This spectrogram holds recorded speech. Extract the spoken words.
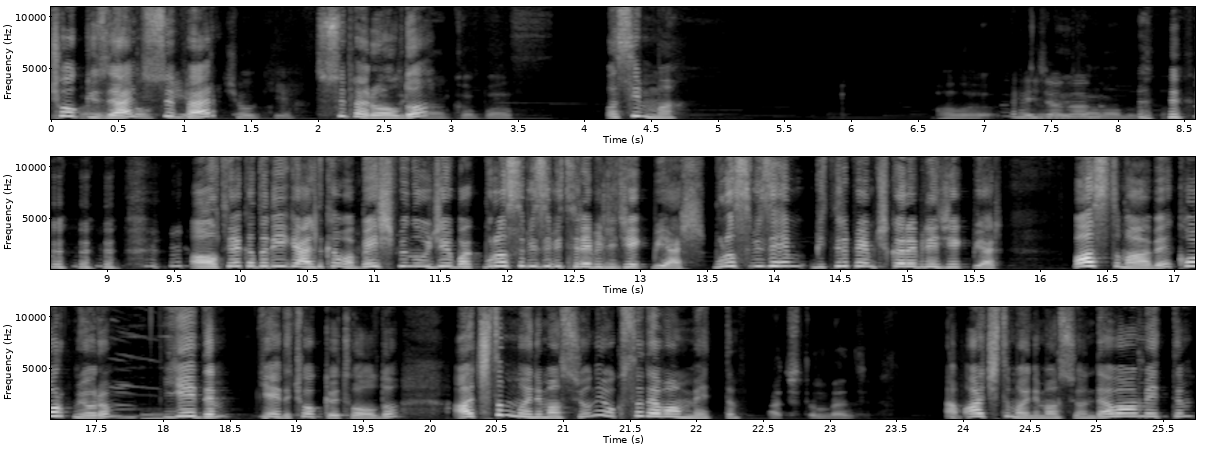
Çok güzel. Çok iyi, Süper. Çok iyi. Süper oldu. Kanka bas. Basayım mı? Hava Heyecanlandım. 6'ya kadar iyi geldik ama 5000 UC bak burası bizi bitirebilecek bir yer. Burası bizi hem bitirip hem çıkarabilecek bir yer. Bastım abi. Korkmuyorum. Yedim. Yedi çok kötü oldu. Açtım mı animasyonu yoksa devam mı ettim? Açtım bence. Tamam açtım animasyonu. Devam ettim.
